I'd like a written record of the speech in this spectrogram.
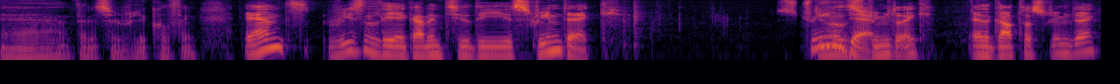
Yeah, that is a really cool thing. And recently I got into the Stream Deck. Stream you know Deck. Stream Deck? Elgato Stream Deck?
